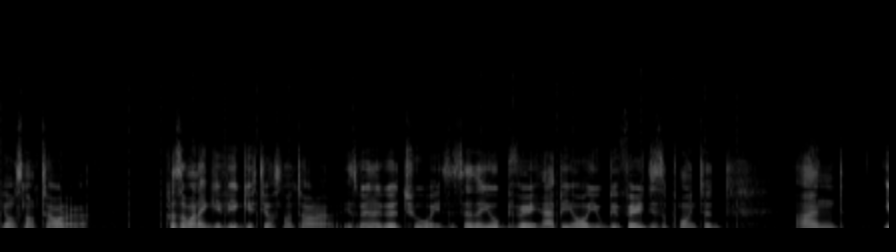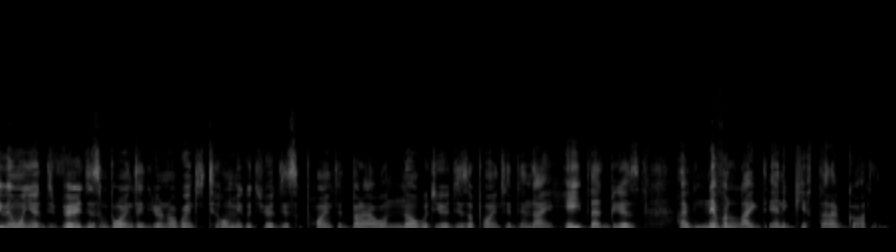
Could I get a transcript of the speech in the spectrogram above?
because when I give you a gift, it's going to go two ways. It's either you'll be very happy or you'll be very disappointed. And even when you're very disappointed, you're not going to tell me that you're disappointed, but I will know that you're disappointed, and I hate that because I've never liked any gift that I've gotten.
